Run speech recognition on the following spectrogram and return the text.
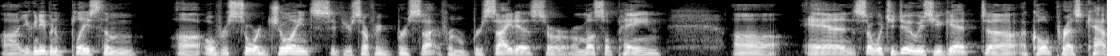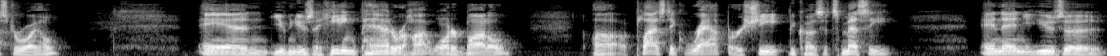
Uh, you can even place them uh, over sore joints if you're suffering bursi- from bursitis or, or muscle pain. Uh, and so what you do is you get a cold pressed castor oil and you can use a heating pad or a hot water bottle, a plastic wrap or sheet because it's messy. And then you use a a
